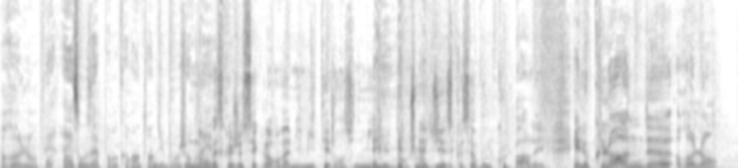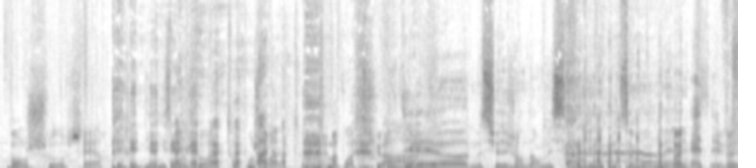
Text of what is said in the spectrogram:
Roland Pérez, on vous a pas encore entendu. Bonjour. Non, maître. parce que je sais que Laurent va m'imiter dans une minute, donc je me dis, est-ce que ça vaut le coup de parler? Et le clone de Roland. Bonjour, chère Bérénice, bonjour à tous, bonjour à tous, ma voix suave. On dirait euh, Monsieur Jean d'Ormesson qui n'est plus de ce monde, mais Ouais, c'est vrai.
